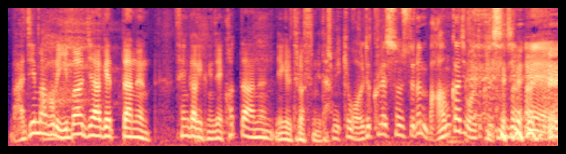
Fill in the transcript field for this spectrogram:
마지막으로 아. 이바지하겠다는 생각이 굉장히 컸다는 얘기를 들었습니다. 좀 이렇게 world class 선수들은 마음까지 world class인지 네.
